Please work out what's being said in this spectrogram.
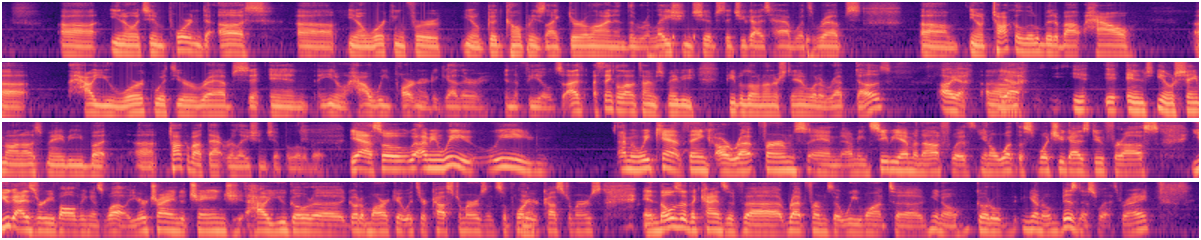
uh, you know, it's important to us. Uh, you know, working for you know good companies like Dura-Line and the relationships that you guys have with reps. Um, you know, talk a little bit about how uh, how you work with your reps and you know how we partner together in the field. So I, I think a lot of times maybe people don't understand what a rep does. Oh yeah, Um, yeah. and you know, shame on us maybe, but uh, talk about that relationship a little bit. Yeah, so I mean, we we, I mean, we can't thank our rep firms and I mean CBM enough with you know what this what you guys do for us. You guys are evolving as well. You're trying to change how you go to go to market with your customers and support your customers, and those are the kinds of uh, rep firms that we want to you know go to you know business with, right?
